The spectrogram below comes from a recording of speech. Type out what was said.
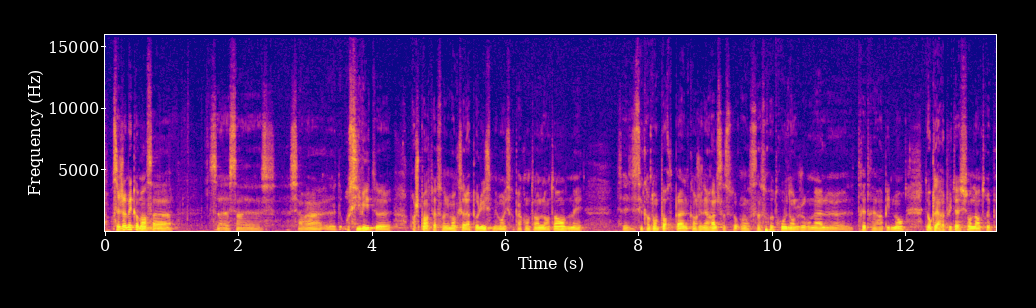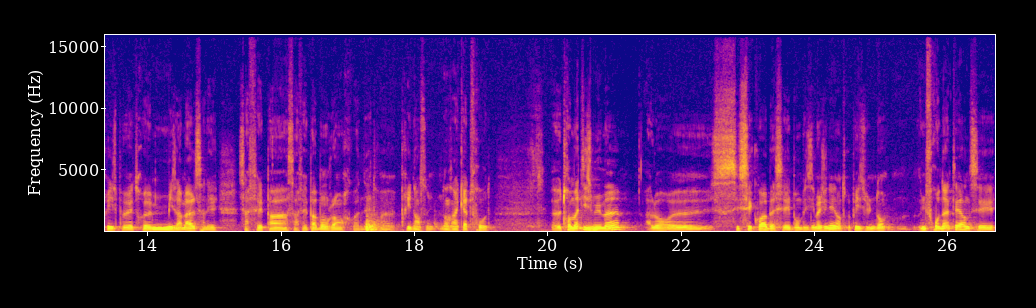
On ne sait jamais comment ça, va aussi vite. Moi, je pense personnellement que c'est la police, mais bon, ils ne seraient pas contents de l'entendre. Mais c'est quand on porte plainte qu'en général, ça se, retrouve dans le journal euh, très très rapidement. Donc la réputation de l'entreprise peut être mise à mal. Ça ne fait, pas, bon genre d'être euh, pris dans, un cas de fraude. Euh, traumatisme humain, alors, euh, c'est quoi? Ben, bon, vous imaginez une entreprise, une, fraude interne, c'est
